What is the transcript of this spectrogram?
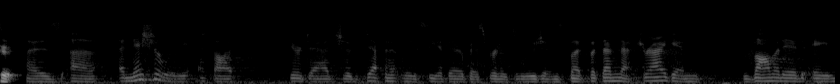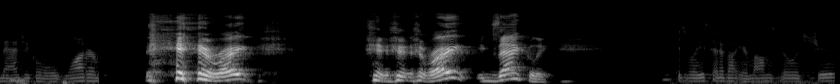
Because uh, initially, I thought your dad should definitely see a therapist for his delusions, but but then that dragon vomited a magical water right? right? Exactly. Is what he said about your mom's village true?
